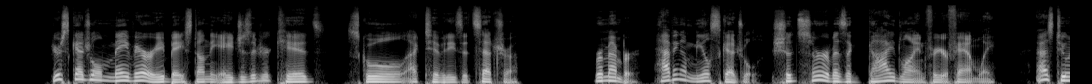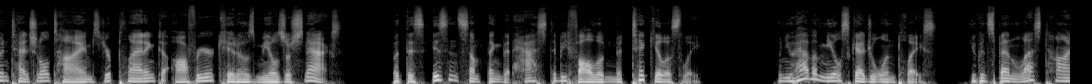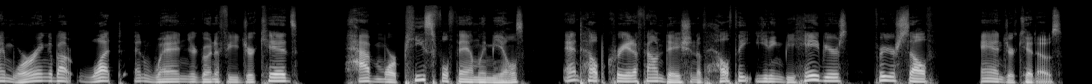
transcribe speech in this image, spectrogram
Your schedule may vary based on the ages of your kids, school, activities, etc. Remember, having a meal schedule should serve as a guideline for your family as to intentional times you're planning to offer your kiddos meals or snacks. But this isn't something that has to be followed meticulously. When you have a meal schedule in place, you can spend less time worrying about what and when you're going to feed your kids, have more peaceful family meals, and help create a foundation of healthy eating behaviors for yourself and your kiddos.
